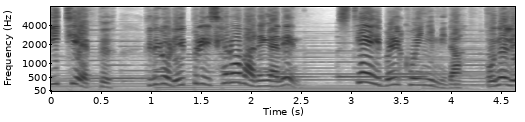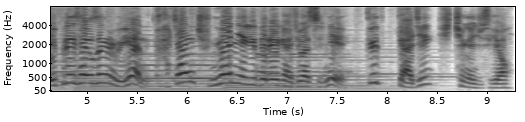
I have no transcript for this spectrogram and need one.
ETF, 그리고 리플이 새로 발행하는 스테이블 코인입니다. 오늘 리플의 상승을 위한 가장 중요한 얘기들을 가져왔으니 끝까지 시청해주세요.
